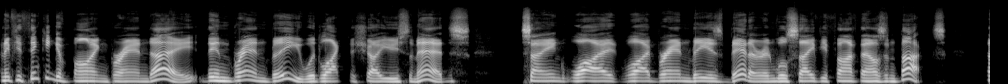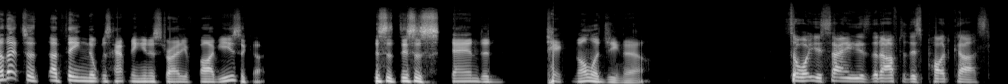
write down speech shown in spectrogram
And if you're thinking of buying brand A, then brand B would like to show you some ads saying why why brand B is better and will save you five thousand bucks. Now that's a, a thing that was happening in Australia five years ago. This is this is standard technology now. So what you're saying is that after this podcast,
